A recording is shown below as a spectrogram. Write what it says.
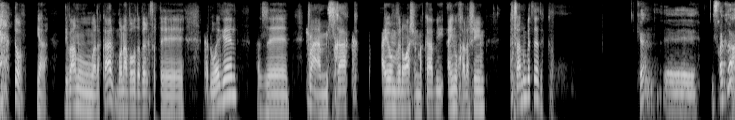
טוב, יאללה, דיברנו על הקהל, בוא נעבור לדבר קצת אה, כדורגל. אז אה, תשמע, המשחק איום ונורא של מכבי, היינו חלשים, הפסדנו בצדק. כן, אה, משחק רע.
